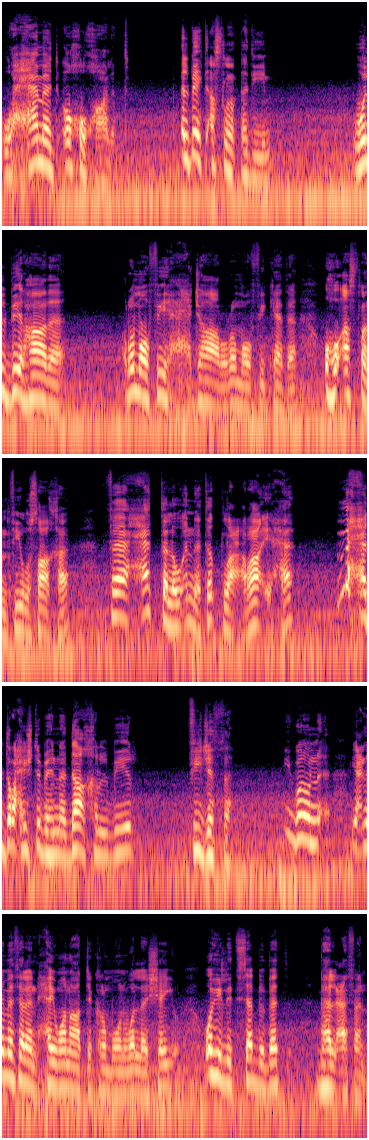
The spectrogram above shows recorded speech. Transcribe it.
وحمد أخو خالد. البيت أصلا قديم والبير هذا رموا فيه أحجار ورموا فيه كذا وهو أصلا فيه وساخة. فحتى لو إنه تطلع رائحة ما حد راح يشتبه إنه داخل البير في جثة. يقولون يعني مثلا حيوانات تكرمون ولا شيء وهي اللي تسببت بهالعفن.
